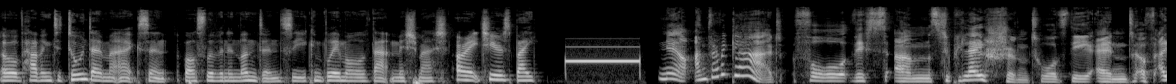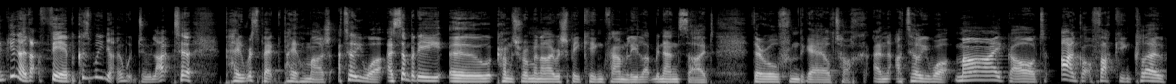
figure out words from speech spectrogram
of having to tone down my accent whilst living in London. So you can blame all of that mishmash. All right, cheers, bye. Now, I'm very glad for this um, stipulation towards the end of, uh, you know, that fear, because we know we do like to pay respect, pay homage. I tell you what, as somebody who comes from an Irish speaking family like my nan's side, they're all from the Gaeltacht. And I tell you what, my God, I ain't got a fucking clue.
